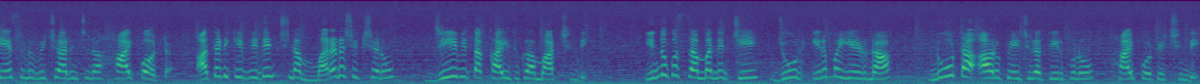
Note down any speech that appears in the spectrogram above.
కేసును విచారించిన హైకోర్టు అతడికి విధించిన మరణ శిక్షను జీవిత ఖైదుగా మార్చింది. ఇందుకు సంబంధించి జూన్ ఇరవై ఏడున నూట ఆరు పేజీల తీర్పును హైకోర్టు ఇచ్చింది.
